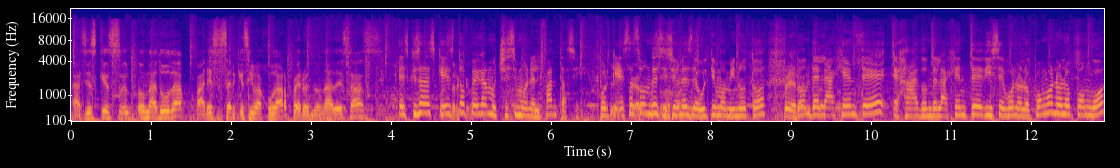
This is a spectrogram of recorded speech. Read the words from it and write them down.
Así es que es una duda, parece ser que sí va a jugar, pero en una de esas... Es que sabes que esto que no. pega muchísimo en el fantasy, porque Sí, estas son decisiones de último minuto, Pero donde la gente, ajá, donde la gente dice, bueno, lo pongo o no lo pongo,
